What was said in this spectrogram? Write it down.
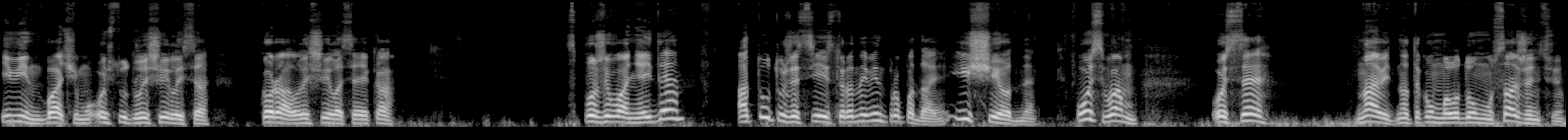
і він, бачимо, ось тут лишилися, кора лишилася, яка споживання йде, а тут уже з цієї сторони він пропадає. І ще одне. Ось вам ось це навіть на такому молодому саджанцю,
